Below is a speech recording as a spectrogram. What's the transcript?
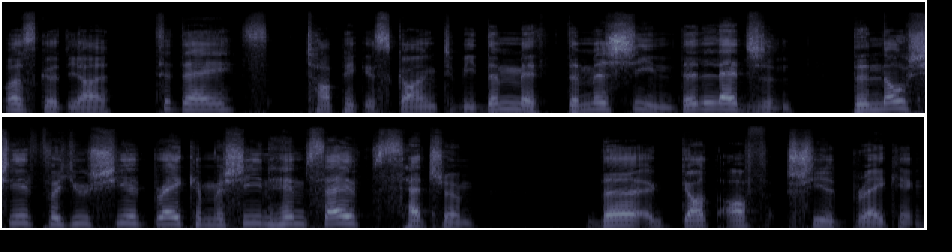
What's good, y'all? Today's topic is going to be the myth, the machine, the legend, the no shield for you shield breaker machine himself, Setram, the god of shield breaking.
